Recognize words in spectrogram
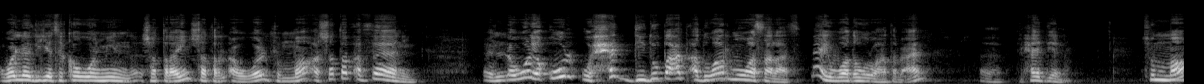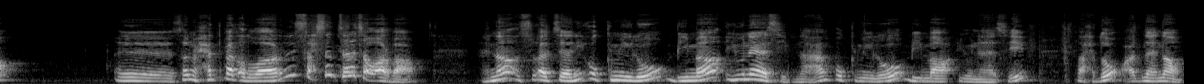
والذي يتكون من شطرين الشطر الأول ثم الشطر الثاني. الأول يقول أحدد بعض أدوار المواصلات ما هو دورها طبعا؟ آه، في الحياة ديالنا. ثم آه، سنحدد بعض الأدوار يستحسن ثلاثة أو أربعة. هنا السؤال الثاني أكمل بما يناسب. نعم أكمل بما يناسب. لاحظوا عندنا هنا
